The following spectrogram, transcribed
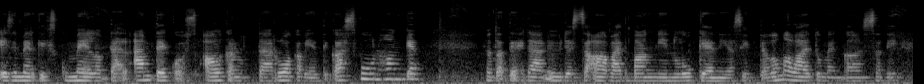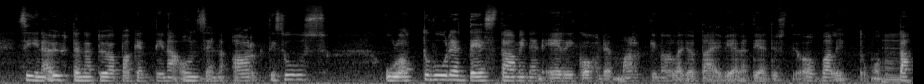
esimerkiksi kun meillä on täällä MTKs alkanut tämä ruokavienti kasvuun hanke, jota tehdään yhdessä Aavait Bangin, Luken ja sitten Lomalaitumen kanssa, niin siinä yhtenä työpakettina on sen arktisuus, ulottuvuuden testaaminen eri kohdemarkkinoilla, jota ei vielä tietysti ole valittu, mutta mm.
